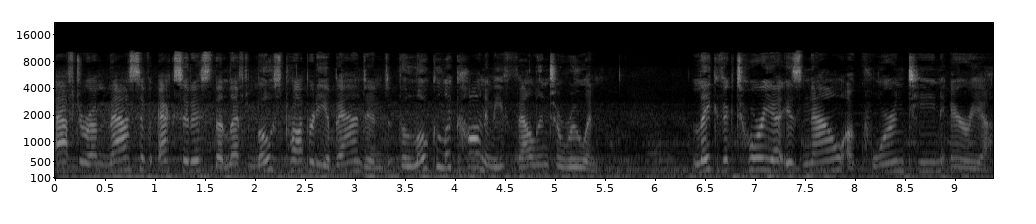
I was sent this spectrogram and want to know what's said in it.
After a massive exodus that left most property abandoned, the local economy fell into ruin. Lake Victoria is now a quarantine area.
